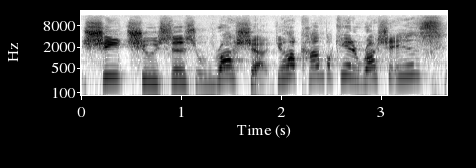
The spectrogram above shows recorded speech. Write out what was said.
she chooses Russia. Do you know how complicated Russia is?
